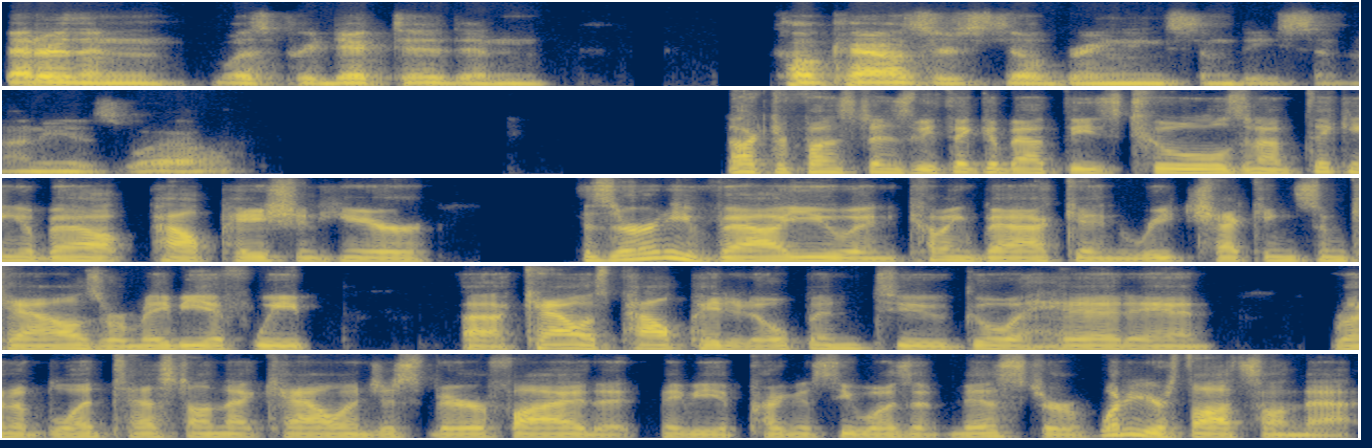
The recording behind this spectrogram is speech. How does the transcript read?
better than was predicted, and cull cows are still bringing some decent money as well. Dr. Funston, as we think about these tools, and I'm thinking about palpation here, is there any value in coming back and rechecking some cows, or maybe if we uh, cow is palpated open, to go ahead and run a blood test on that cow and just verify that maybe a pregnancy wasn't missed, or what are your thoughts on that?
